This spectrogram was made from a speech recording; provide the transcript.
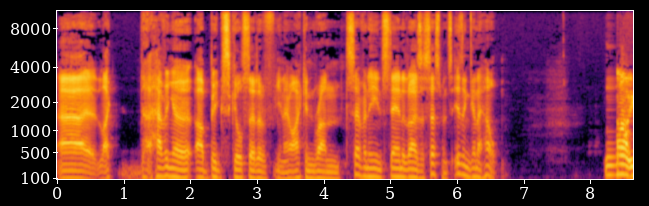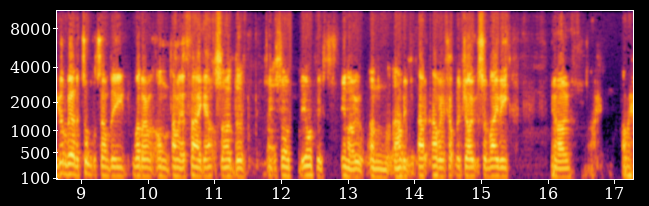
uh, like having a, a big skill set of, you know, I can run 17 standardized assessments isn't going to help. No, you've got to be able to talk to somebody, whether on having a fag outside the outside the office, you know, and having have a couple of jokes, and maybe, you know, I mean,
